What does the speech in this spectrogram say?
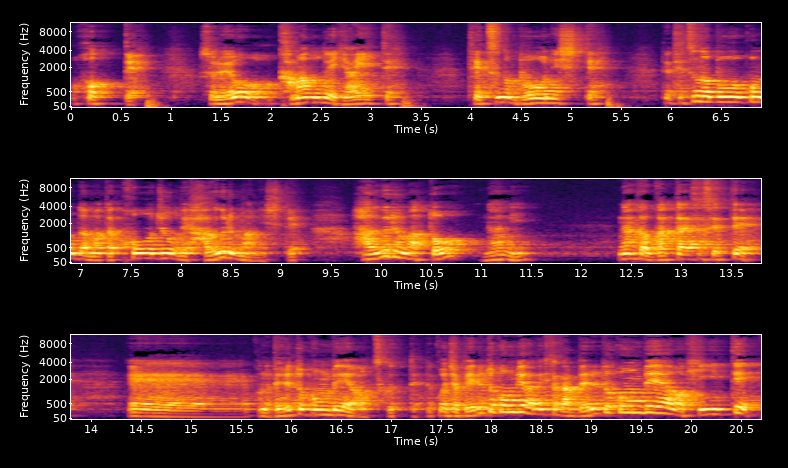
掘ってそれをかまどで焼いて鉄の棒にしてで鉄の棒を今度はまた工場で歯車にして歯車と何？なんかを合体させて、えー、このベルトコンベヤーを作ってこれじゃあベルトコンベヤーができたからベルトコンベヤーを引いて、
